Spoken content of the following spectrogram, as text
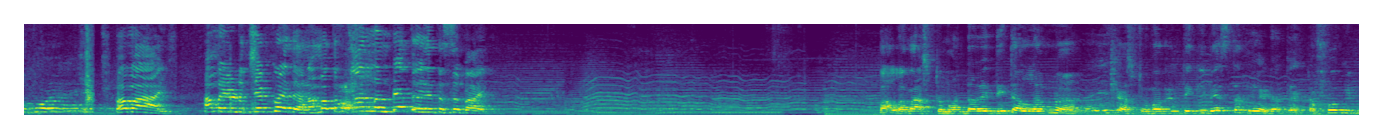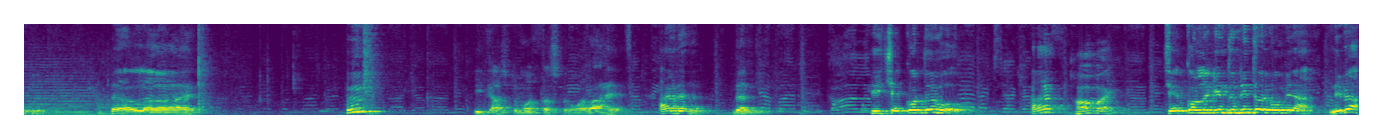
ও ভাই আমার একটু চেক করে দেন আমার তো কান বেত হয়ে যেতেছে ভাই। ভালো কাস্টমারটারে দিতে পারলাম না এই কাস্টমারের দেখি ব্যস্ত না এটা তো একটা ফকির কি কাস্টমার টাস্টমার আহে। আয় দেন দেন। কি চেক করতে হইব? হ্যাঁ? হ্যাঁ ভাই। চেক করলে কিন্তু নিতে হইব মিয়া। নিবা?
